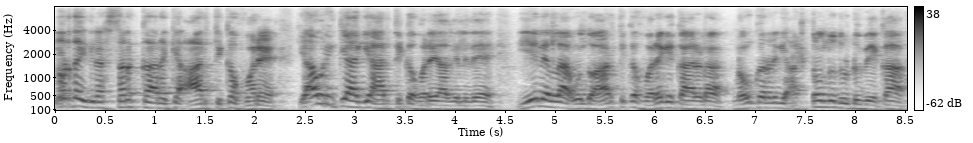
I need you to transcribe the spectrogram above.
ನೋಡ್ತಾ ಇದ್ದೀರಾ? ಸರ್ಕಾರಕ್ಕೆ ಆರ್ಥಿಕ ಹೊರೆ. ಯಾವ ರೀತಿಯಾಗಿ ಆರ್ಥಿಕ ಹೊರೆ ಆಗಲಿದೆ? ಏನೆಲ್ಲ ಒಂದು ಆರ್ಥಿಕ ಹೊರೆಗೆ ಕಾರಣ? ನೌಕರರಿಗೆ ಅಷ್ಟೊಂದು ದುಡ್ಡು ಬೇಕಾ?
